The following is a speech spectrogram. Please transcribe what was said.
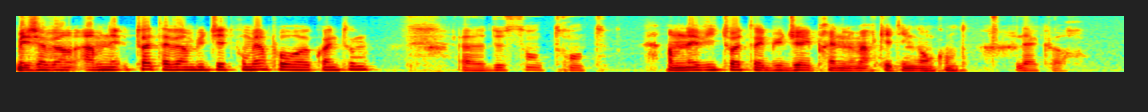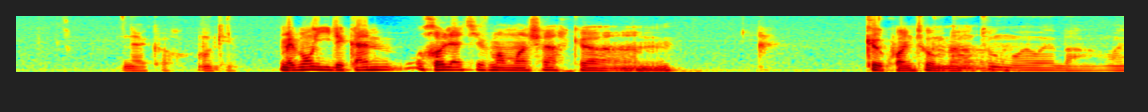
Mais j'avais un- amené. Toi, t'avais un budget de combien pour euh, Quantum? Euh, 230. À mon avis, toi, tes budgets, ils prennent le marketing en compte. D'accord. D'accord, ok. Mais bon, il est quand même relativement moins cher que, euh, que Quantum. Que euh. Quantum, ouais, ouais, ben ouais.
